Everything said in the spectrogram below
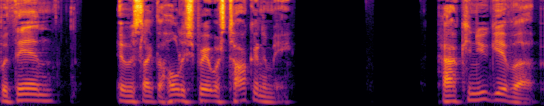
But then it was like the Holy Spirit was talking to me. How can you give up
